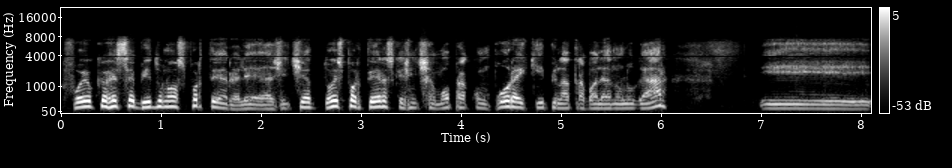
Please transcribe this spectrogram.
foi o que eu recebi do nosso porteiro. Ele, a gente tinha dois porteiros que a gente chamou para compor a equipe lá trabalhando no lugar. E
